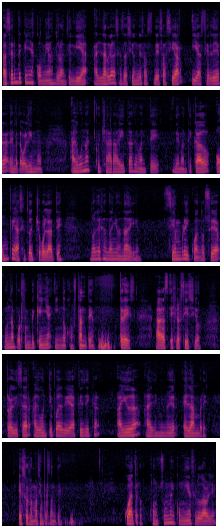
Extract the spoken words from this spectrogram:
Hacer pequeñas comidas durante el día alarga la sensación de, saciar y acelera el metabolismo. Algunas cucharaditas de, de mantecado o un pedacito de chocolate no le hacen daño a nadie, siempre y cuando sea una porción pequeña y no constante. 3. Haz ejercicio. Realizar algún tipo de actividad física ayuda a disminuir el hambre. Eso es lo más importante. 4. Consume comida saludable.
